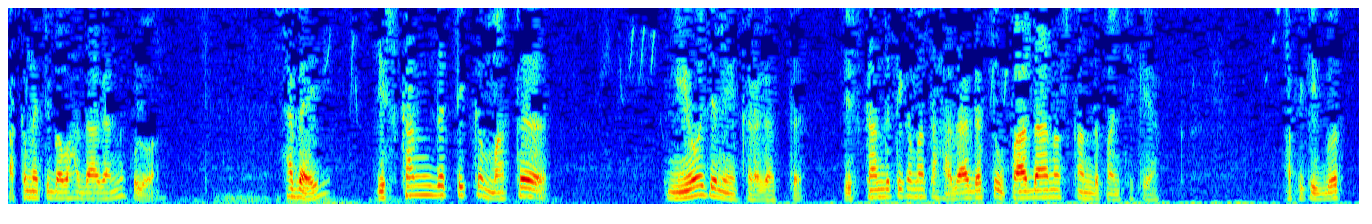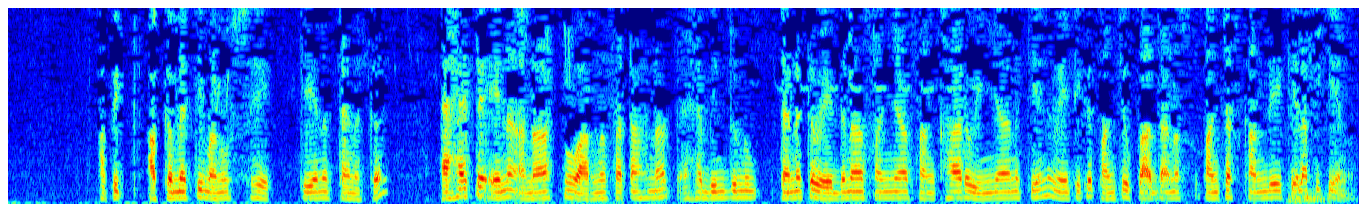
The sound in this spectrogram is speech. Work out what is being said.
අකමැති බව හදාගන්න පුළුවන්. හැබැයි ස්කන්ධ ටික මත නියෝජනය කරගත්ත ස්කන්ධ ටික මත හදාගත්ත උපාදාන ස්කන්ධ පංචකයක්. අපි කිව්වොත් අපි අකමැති මිනිස්සෙක් කියන තැනක ඇහැට එන අනාත්ම වර්ණ සටහනත් ඇහැ බින්දුණු තැනක වේදනා සංඥා සංඛාර විඥාන කියන මේ ටික පංච උපාදාන පංචස්කන්ධය කියලා අපි කියනවා.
